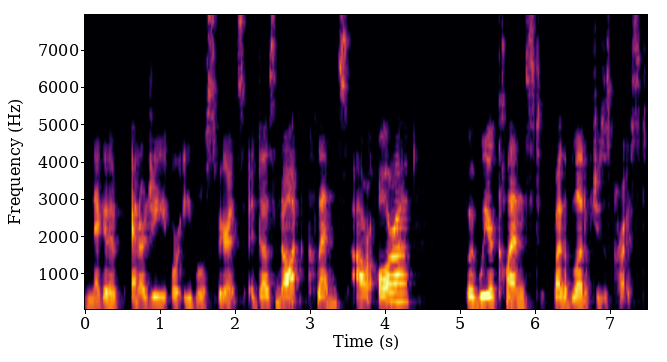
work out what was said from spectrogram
negative energy or evil spirits. It does not cleanse our aura but we are cleansed by the blood of Jesus Christ.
